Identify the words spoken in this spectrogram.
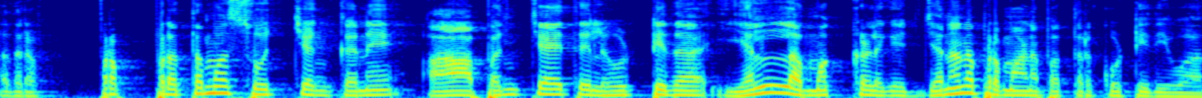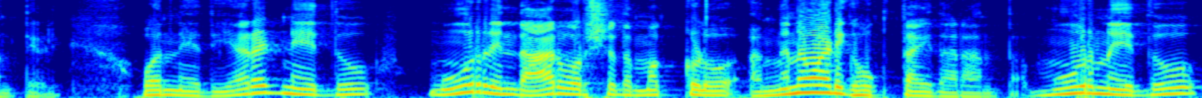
ಅದರ ಪ್ರಪ್ರಥಮ ಸೂಚ್ಯಂಕನೆ ಆ ಪಂಚಾಯತಿಯಲ್ಲಿ ಹುಟ್ಟಿದ ಎಲ್ಲ ಮಕ್ಕಳಿಗೆ ಜನನ ಪ್ರಮಾಣ ಪತ್ರ ಕೊಟ್ಟಿದ್ದೀವ ಅಂತೇಳಿ. ಒಂದನೇದು, ಎರಡನೇದು, ಮೂರರಿಂದ ಆರು ವರ್ಷದ ಮಕ್ಕಳು ಅಂಗನವಾಡಿಗೆ ಹೋಗ್ತಾ ಇದ್ದಾರಾ ಅಂತ. ಮೂರನೇದು,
